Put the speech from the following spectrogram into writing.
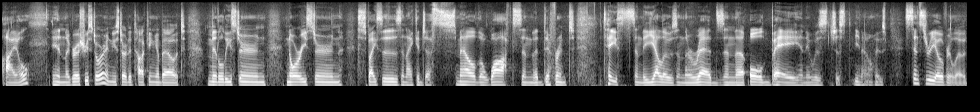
aisle in the grocery store, and you started talking about Middle Eastern, Northeastern spices, and I could just smell the wafts and the different tastes and the yellows and the reds and the Old Bay, and it was just you know it was sensory overload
